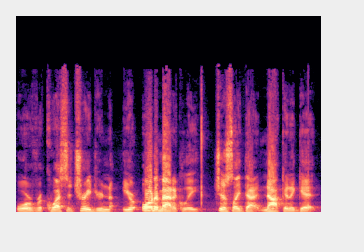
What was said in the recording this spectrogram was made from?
or requests a trade, you're not, you're automatically just like that not going to get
